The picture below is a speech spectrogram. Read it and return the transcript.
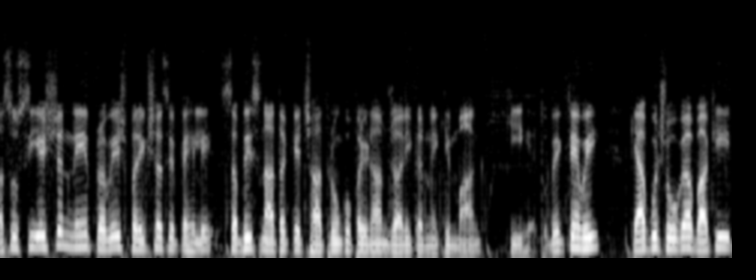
एसोसिएशन ने प्रवेश परीक्षा से पहले सभी स्नातक के छात्रों को परिणाम जारी करने की मांग की है। तो देखते हैं भाई, क्या कुछ होगा? बाकी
